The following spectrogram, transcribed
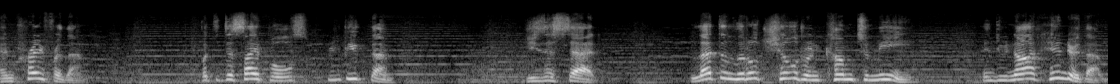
and pray for them. But the disciples rebuked them. Jesus said, Let the little children come to me, and do not hinder them,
